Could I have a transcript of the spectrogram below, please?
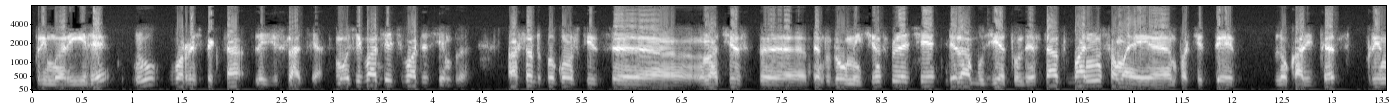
primăriile nu vor respecta legislația. Motivația este foarte simplă. Așa, după cum știți, în acest, pentru 2015, de la bugetul de stat, banii nu s-au mai împărțit pe localități prin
